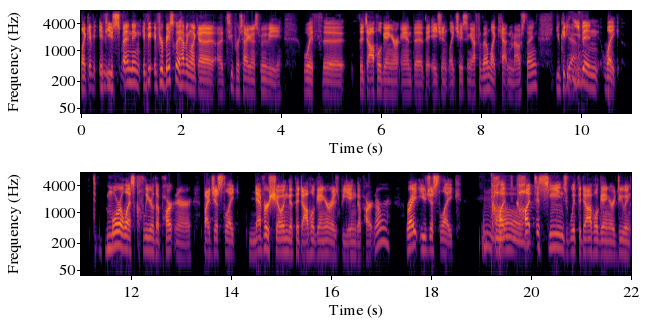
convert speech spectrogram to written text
Like if if Mm, you spending if you, if you're basically having like a, a two protagonist movie with the the doppelganger and the the agent like chasing after them like cat and mouse thing, you could Yeah. even like t- more or less clear the partner by just like never showing that the doppelganger is being the partner, right? You just like Hmm. cut Oh. cut to scenes with the doppelganger doing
